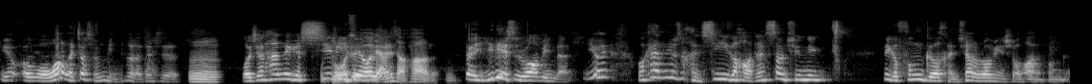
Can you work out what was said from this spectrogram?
因为呃我忘了叫什么名字了，但是嗯，我觉得他那个犀利的我是有两个小号的，嗯对，一定是 Robin 的，因为我看那就是很新一个号，但上去那那个风格很像 Robin 说话的风格。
